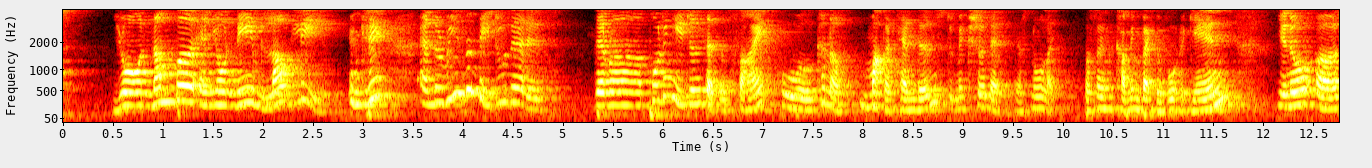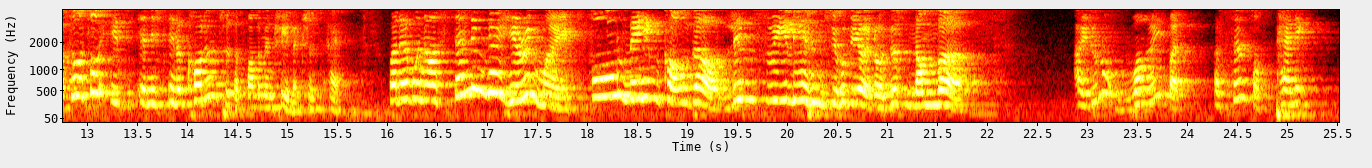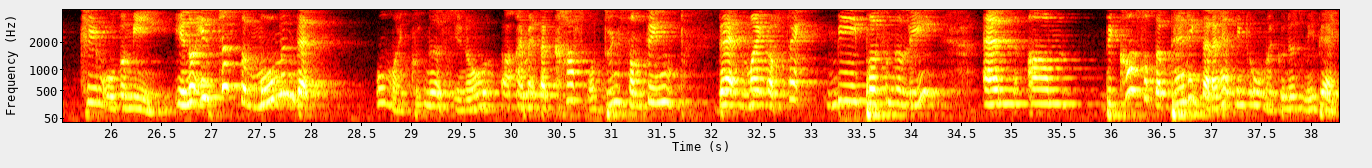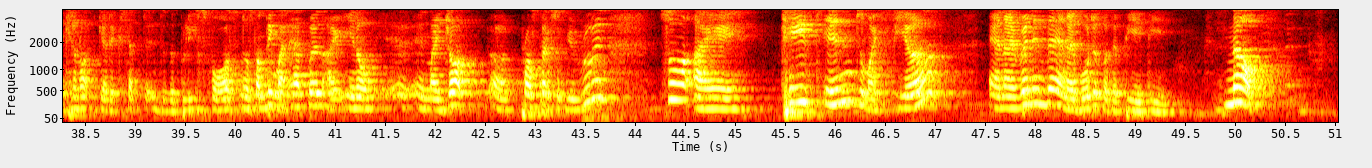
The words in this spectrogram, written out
your number and your name loudly, okay? And the reason they do that is there are polling agents at the site who will kind of mark attendance to make sure that there's no like person coming back to vote again. You know, uh, so so it's and it's in accordance with the Parliamentary Elections Act. But when I was standing there hearing my full name called out, Lim Swee Lian Sylvia, you know, this number, I don't know why, but a sense of panic came over me. You know, it's just the moment that, oh my goodness, you know, I'm at the cusp of doing something that might affect me personally and um, because of the panic that I had, thinking, oh my goodness, maybe I cannot get accepted into the police force. You know, something might happen. I, you know, and my job uh, prospects would be ruined. So I caved in to my fear, and I went in there and I voted for the PAP. Now,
